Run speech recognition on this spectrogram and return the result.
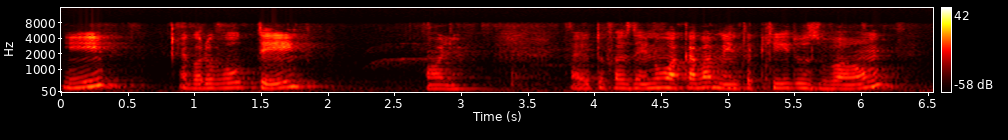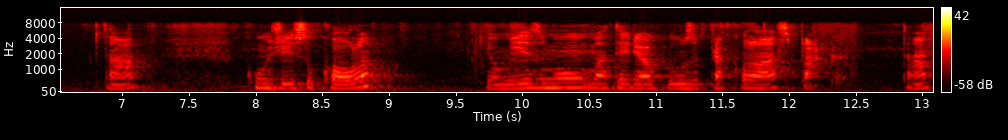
E agora eu voltei, olha, aí eu tô fazendo o acabamento aqui dos vão, tá? Com gesso cola que é o mesmo material que eu uso para colar as placas, tá?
